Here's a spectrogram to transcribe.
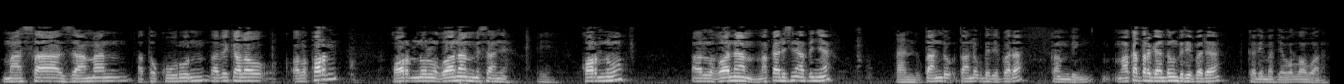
masa zaman atau kurun. Tapi kalau al qarn qarnul ghanam misalnya. Iya, Qarnu al ghanam, maka di sini artinya tanduk. tanduk tanduk daripada kambing. Maka tergantung daripada kalimatnya wallahu a'lam.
